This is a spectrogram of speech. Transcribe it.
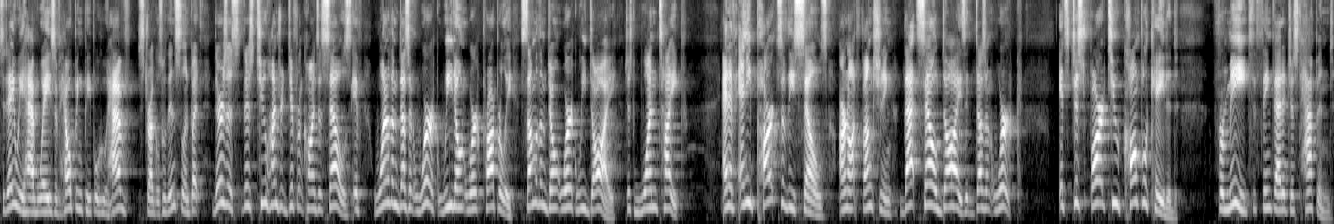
Today we have ways of helping people who have struggles with insulin, but there's, a, there's 200 different kinds of cells. If one of them doesn't work, we don't work properly. Some of them don't work, we die. Just one type. And if any parts of these cells are not functioning, that cell dies. It doesn't work. It's just far too complicated for me to think that it just happened.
